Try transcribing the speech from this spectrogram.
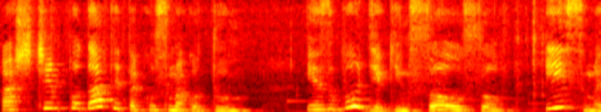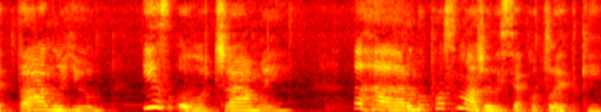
А з чим подати таку смакоту? Із будь-яким соусом, і сметаною, і з овочами. Гарно просмажилися котлетки.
